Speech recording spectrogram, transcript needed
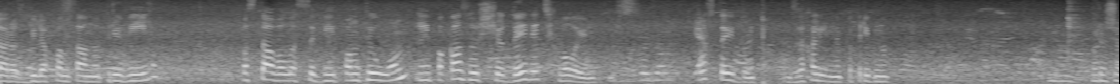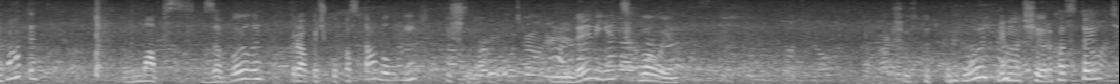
Зараз біля фонтану Трювіль. Поставила собі пантеон і показую, що 9 хвилин. Просто йду. Взагалі не потрібно переживати. В мапс забили, крапочку поставили і пішли. 9 хвилин. Щось тут купують, прямо черга стоїть.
